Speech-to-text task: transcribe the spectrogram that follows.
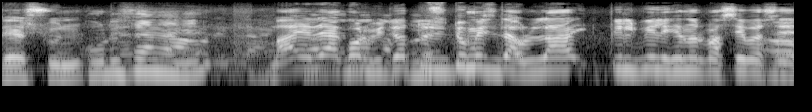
দেচোন কৰিছা নেকি মাই এটা আকৌ ভিডিঅ'টো যিটো মিছ দা উল্লা পিলপিল এখনৰ পাছে পাছে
